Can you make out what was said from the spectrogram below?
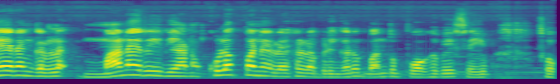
நேரங்களில் மன ரீதியான குழப்ப நிலைகள் அப்படிங்கிறது வந்து போகவே செய்யும். ஸோ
